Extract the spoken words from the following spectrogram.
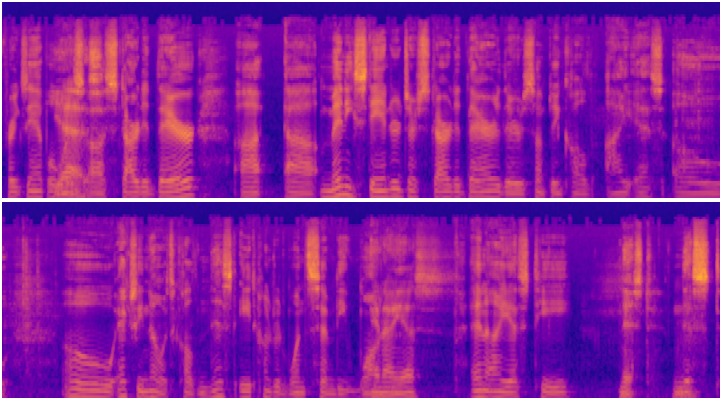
for example, Yes. was uh, started there. Uh, uh, many standards are started there. There's something called ISO. Oh, actually, no, it's called NIST 800 171. NIS, NIST NIST. NIST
